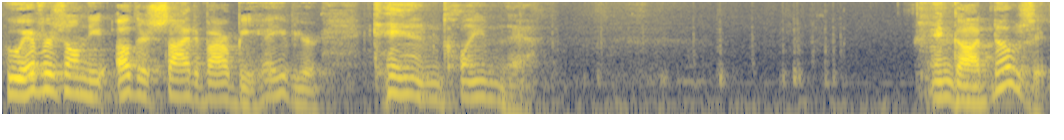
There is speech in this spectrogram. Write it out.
whoever's on the other side of our behavior, can claim that. And God knows it.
